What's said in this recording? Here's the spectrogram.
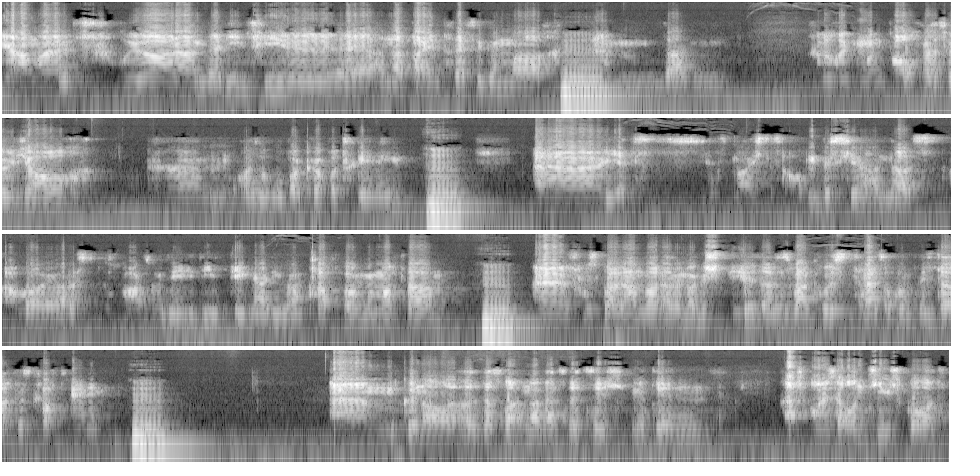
wir haben halt früher in Berlin viel äh, an der Beinpresse gemacht, mhm. ähm, dann für Rücken und Bauch natürlich auch, ähm, also Oberkörpertraining. Mhm. Äh, jetzt, jetzt mache ich das auch ein bisschen anders, aber ja, das, das waren so die, die Dinger, die wir im Kraftraum gemacht haben. Mhm. Äh, Fußball haben wir dann immer gespielt. Also es war größtenteils auch im Winter das Krafttraining. Mhm. Ähm, genau, also das war immer ganz witzig mit den Anspruch ist ja auch ein Teamsport.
